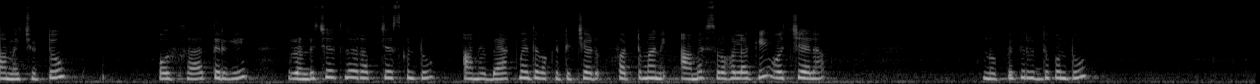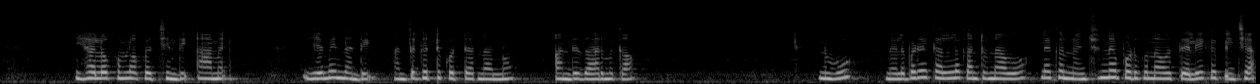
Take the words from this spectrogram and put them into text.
ఆమె చుట్టూ ఒకసారి తిరిగి రెండు చేతులు రబ్ చేసుకుంటూ ఆమె బ్యాక్ మీద ఒకటిచ్చాడు. ఫట్టుమని ఆమె స్పృహలోకి వచ్చేలా నొప్పికి రుద్దుకుంటూ ఇహలోకంలోకి వచ్చింది ఆమె. ఏమైందండి? అంత గట్టి కొట్టారు నన్ను. అంది ధార్మిక. నువ్వు నిలబడే కళ్ళకు అంటున్నావో లేక నుంచున్నే పడుకున్నావో తెలియక పిలిచా.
